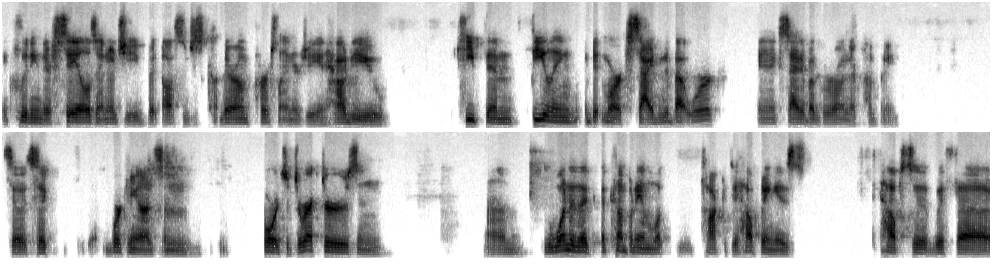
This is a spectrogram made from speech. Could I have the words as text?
including their sales energy, but also just their own personal energy. And how do you keep them feeling a bit more excited about work and excited about growing their company? So it's like working on some boards of directors and um, one of the a company I'm talking to helping is helps to, with uh,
